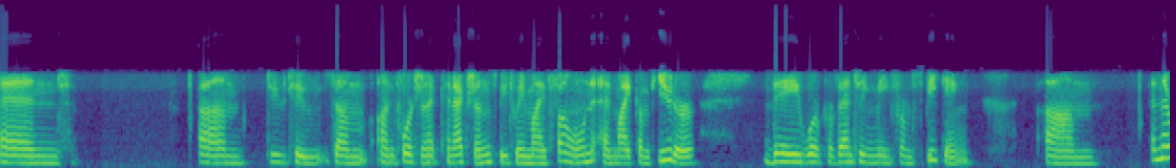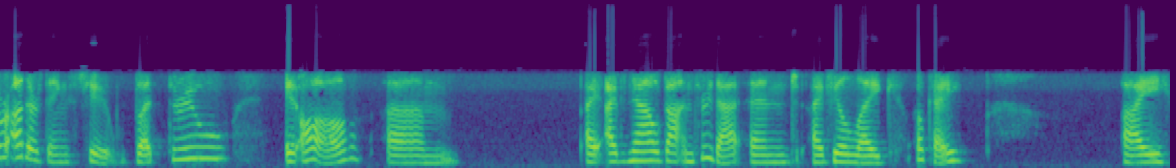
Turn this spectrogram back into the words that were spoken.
And um, due to some unfortunate connections between my phone and my computer, they were preventing me from speaking. Um, and there were other things too. But through it all, um, I, I've now gotten through that, and I feel like okay, I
